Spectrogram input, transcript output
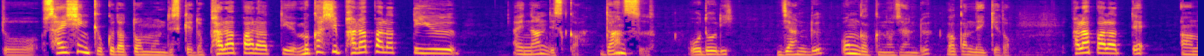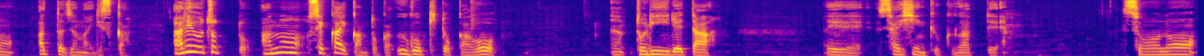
と、最新曲だと思うんですけど、パラパラっていう、昔パラパラっていう、あれ何ですか？ダンス？踊り？ジャンル？音楽のジャンル？わかんないけど。パラパラって、あの、あったじゃないですか。あれをちょっと、あの世界観とか動きとかを、うん、取り入れた、えー、最新曲があって、その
